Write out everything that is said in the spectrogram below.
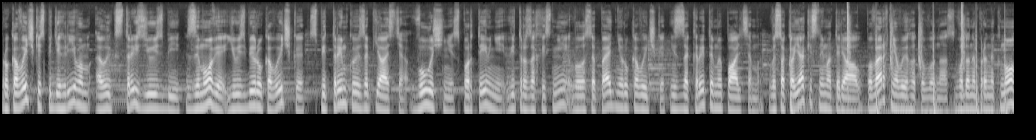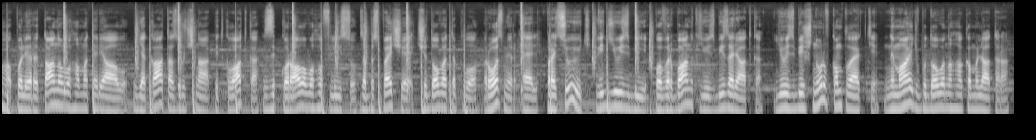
Рукавички з підігрівом LX3 з USB. Зимові USB рукавички з підтримкою зап'ястя, вуличні, спортивні, вітрозахисні, велосипедні рукавички із закритими пальцями. Високоякісний матеріал. Поверхня виготовлена з водонепроникного поліуретанового матеріалу, м'яка та зручна підкладка з коралового флісу забезпечує чудове тепло. Розмір L. Працюють від USB, Powerbank, USB зарядка. USB шнур в комплекті, не мають вбудованого акумулятора.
